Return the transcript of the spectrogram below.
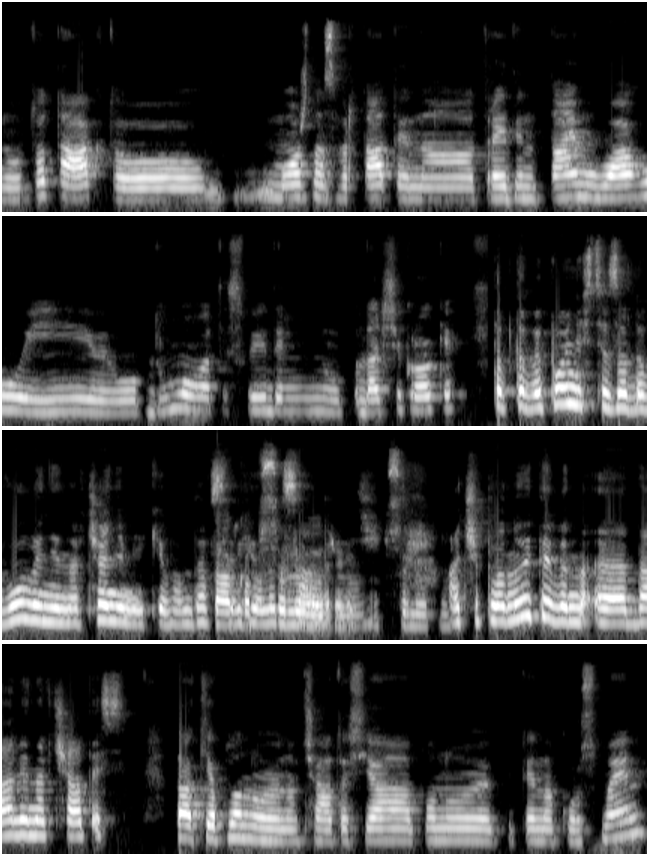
ну, то так, то можна звертати на трейдинг тайм увагу і обдумувати свої ну, подальші кроки. Тобто ви повністю задоволені навчанням, яке вам дав Так, Сергій абсолютно, Олександрович? абсолютно. А чи плануєте ви е, далі навчатись? Так, я планую навчатись. Я планую піти на курс мейн,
